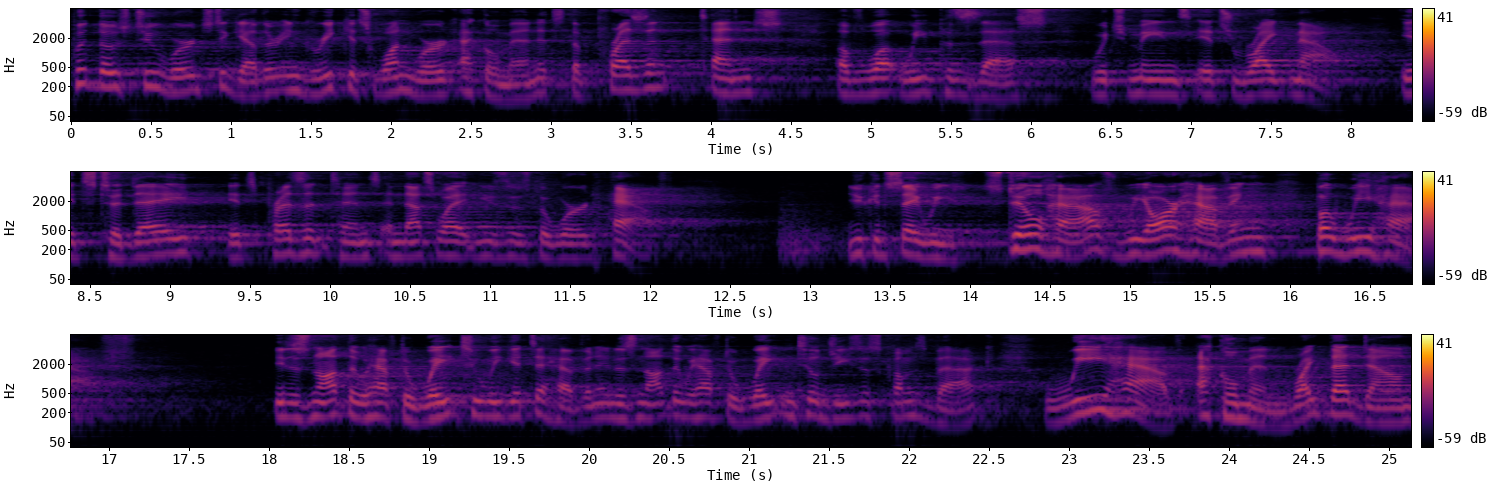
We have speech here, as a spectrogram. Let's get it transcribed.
Put those two words together. In Greek, it's one word, echomen. It's the present tense of what we possess, which means it's right now. It's today, it's present tense, and that's why it uses the word have. You could say we still have, we are having, but we have. It is not that we have to wait till we get to heaven. It is not that we have to wait until Jesus comes back. We have, Eckelman, write that down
